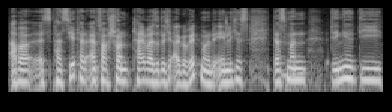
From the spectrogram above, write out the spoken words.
aber es passiert halt einfach schon teilweise durch Algorithmen und ähnliches, dass man Dinge, die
